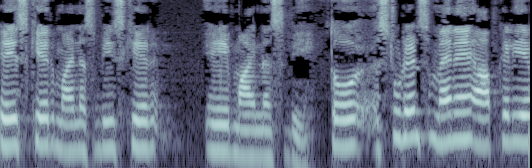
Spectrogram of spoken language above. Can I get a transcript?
A square minus B square A minus B تو اسٹوڈینٹس میں نے آپ کے لیے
